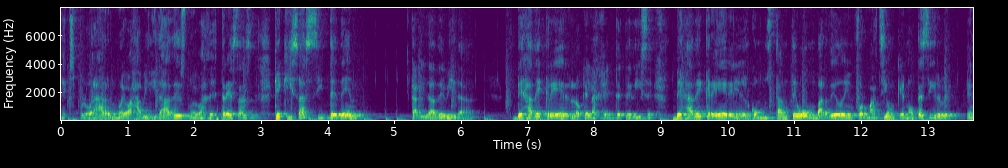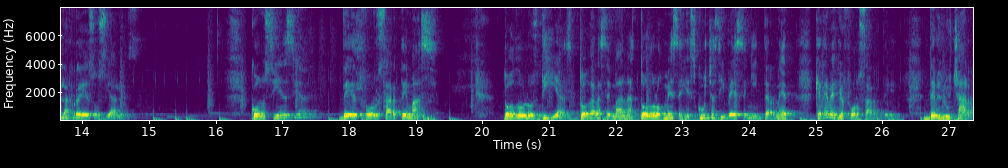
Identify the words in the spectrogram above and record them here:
explorar nuevas habilidades, nuevas destrezas que quizás sí te den calidad de vida. Deja de creer en lo que la gente te dice. Deja de creer en el constante bombardeo de información que no te sirve en las redes sociales. Conciencia de esforzarte más. Todos los días, todas las semanas, todos los meses escuchas y ves en internet que debes esforzarte, debes luchar,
